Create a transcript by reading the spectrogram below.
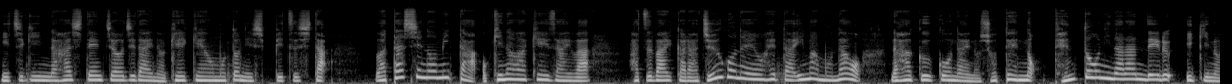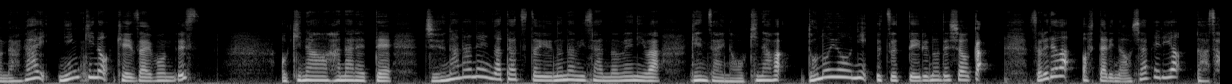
日銀那覇支店長時代の経験をもとに執筆した私の見た沖縄経済は発売から15年を経た今もなお那覇空港内の書店の店頭に並んでいる息の長い人気の経済本です。沖縄を離れて17年が経つという布波さんの目には現在の沖縄どのように映っているのでしょうか。それではお二人のおしゃべりをどうぞ。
